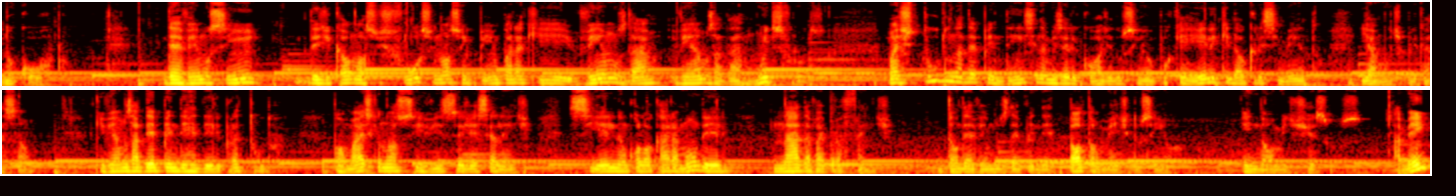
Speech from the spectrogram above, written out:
no corpo. Devemos sim dedicar o nosso esforço e nosso empenho para que venhamos, dar, venhamos a dar muitos frutos. Mas tudo na dependência e na misericórdia do Senhor, porque é Ele que dá o crescimento e a multiplicação. Que venhamos a depender dele para tudo. Por mais que o nosso serviço seja excelente, se Ele não colocar a mão dele, nada vai para frente. Então devemos depender totalmente do Senhor. Em nome de Jesus. Amém?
